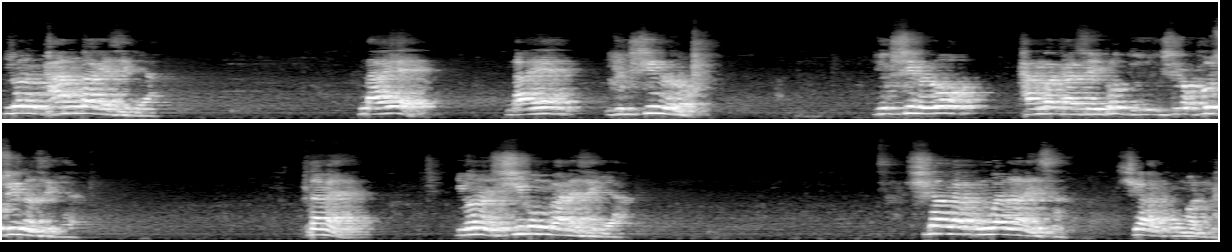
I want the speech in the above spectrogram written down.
이거는 감각의 세계야. 나의, 나의 육신으로, 육신으로 감각할 수 있고 육신으로 볼 수 있는 세계야. 그 다음에 이거는 시공간의 세계야. 시간과 공간 안에 있어. 시간, 공간 안에.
